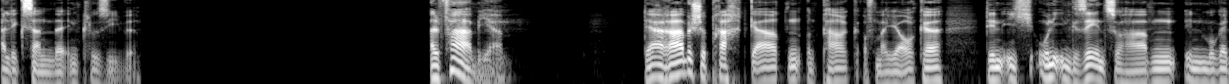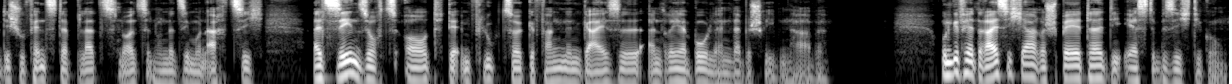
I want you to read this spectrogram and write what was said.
Alexander inklusive. Alphabia. Der arabische Prachtgarten und Park auf Mallorca, den ich, ohne ihn gesehen zu haben, in Mogadischu Fensterplatz 1987 als Sehnsuchtsort der im Flugzeug gefangenen Geisel Andrea Bohländer beschrieben habe. Ungefähr 30 Jahre später die erste Besichtigung.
